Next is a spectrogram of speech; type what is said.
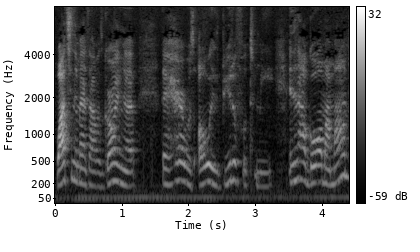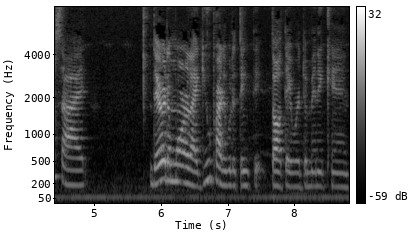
watching them as i was growing up their hair was always beautiful to me and then i'll go on my mom's side they're the more like you probably would have think that, thought they were dominican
